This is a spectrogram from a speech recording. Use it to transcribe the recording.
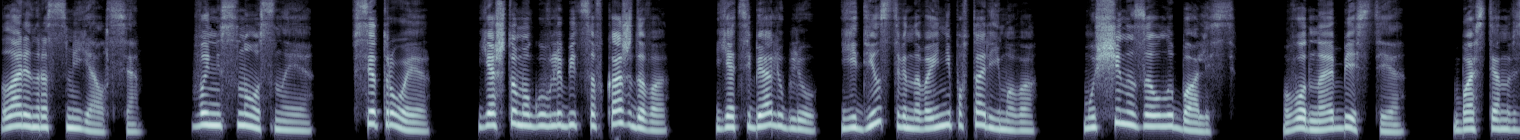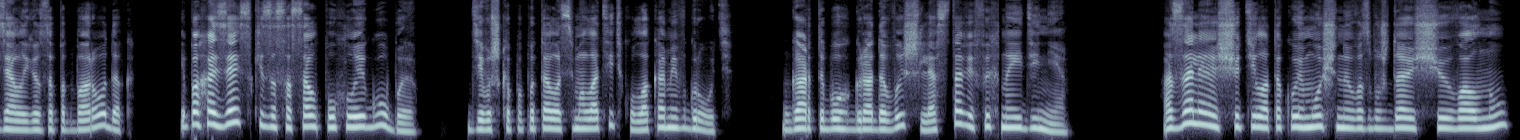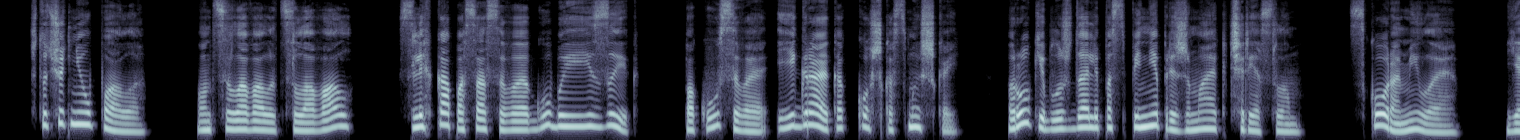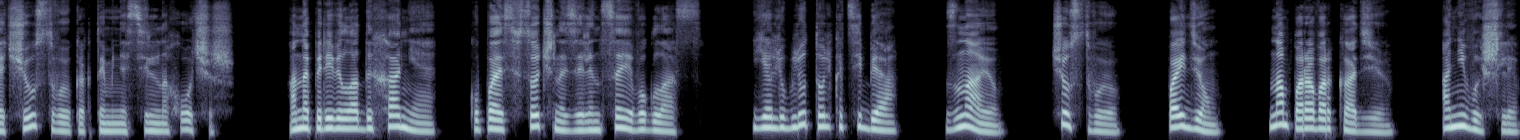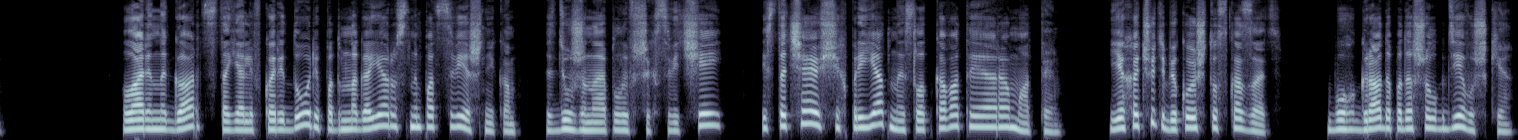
Ларин рассмеялся. «Вы несносные. Все трое. Я что, могу влюбиться в каждого? Я тебя люблю, единственного и неповторимого. Мужчины заулыбались. Водное бестия. Бастиан взял ее за подбородок и по-хозяйски засосал пухлые губы. Девушка попыталась молотить кулаками в грудь. Гард и бог Града вышли, оставив их наедине. Азалия ощутила такую мощную возбуждающую волну, что чуть не упала. Он целовал и целовал, слегка посасывая губы и язык, покусывая и играя, как кошка с мышкой. Руки блуждали по спине, прижимая к чреслам. «Скоро, милая. Я чувствую, как ты меня сильно хочешь». Она перевела дыхание, купаясь в сочной зеленце его глаз. «Я люблю только тебя». «Знаю. Чувствую. Пойдем. Нам пора в Аркадию». Они вышли. Ларин и Гард стояли в коридоре под многоярусным подсвечником с дюжиной оплывших свечей, источающих приятные сладковатые ароматы. «Я хочу тебе кое-что сказать». Бог Града подошел к девушке.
